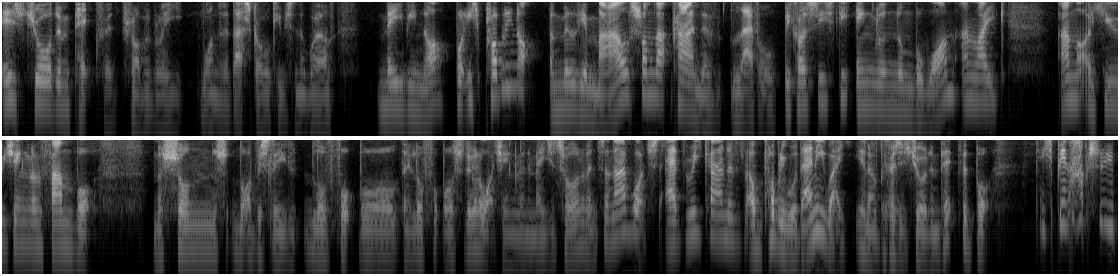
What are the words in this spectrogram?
is Jordan Pickford probably one of the best goalkeepers in the world? Maybe not, but he's probably not a million miles from that kind of level because he's the England number one. And like, I'm not a huge England fan, but my sons obviously love football. They love football, so they're going to watch England in major tournaments. And I've watched every kind of, I probably would anyway, you know, because it's Jordan Pickford. But he's been absolutely,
